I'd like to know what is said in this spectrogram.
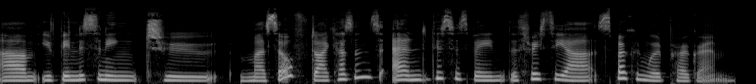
Um, you've been listening to myself, Di Cousins, and this has been the 3CR Spoken Word Program.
